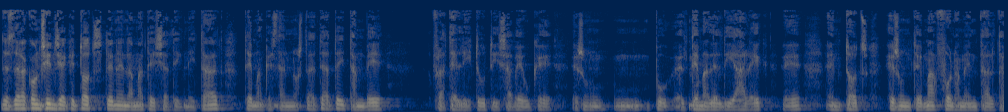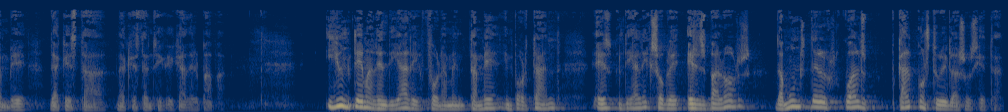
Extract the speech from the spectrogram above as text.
des de la consciència que tots tenen la mateixa dignitat, tema que està en nostra edat, i també fratelli tutti, sabeu que és un, el tema del diàleg eh, en tots és un tema fonamental també d'aquesta encíclica del papa. I un tema del diàleg també important és el diàleg sobre els valors damunt dels quals cal construir la societat.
